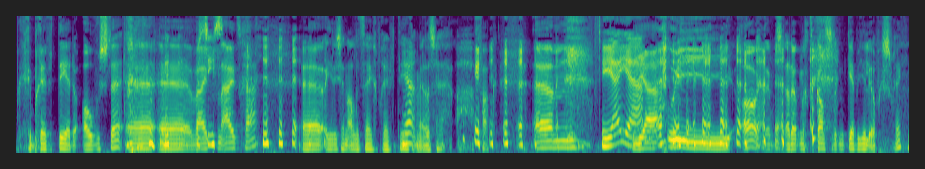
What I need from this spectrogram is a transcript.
gebreveteerde overste, eh, eh, waar ik van uitga. Eh, jullie zijn alle twee gebreveteerd Ja. inmiddels. Ah, fuck. Ehm, Ja, ja. ja, oei. Oh, ik had ook nog de kans dat ik een keer bij jullie op gesprek.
